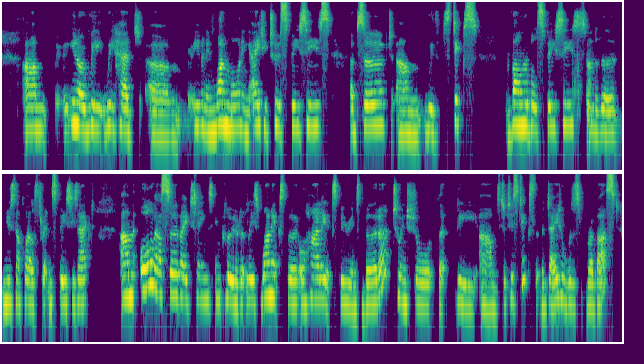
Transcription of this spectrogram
Um, you know, we, we had, um, even in one morning, 82 species observed um, with six vulnerable species under the New South Wales Threatened Species Act. Um, all of our survey teams included at least one expert or highly experienced birder to ensure that the um, statistics, that the data was robust.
